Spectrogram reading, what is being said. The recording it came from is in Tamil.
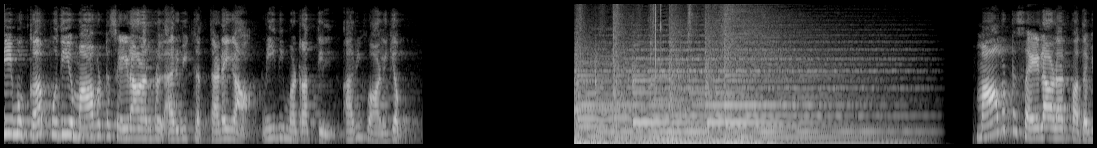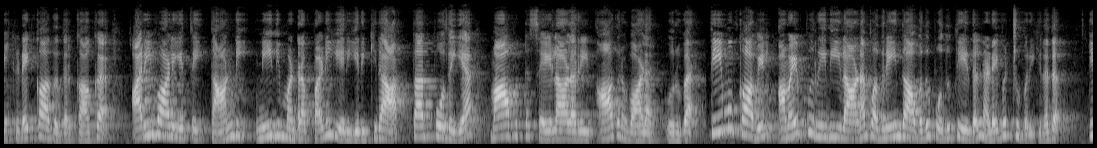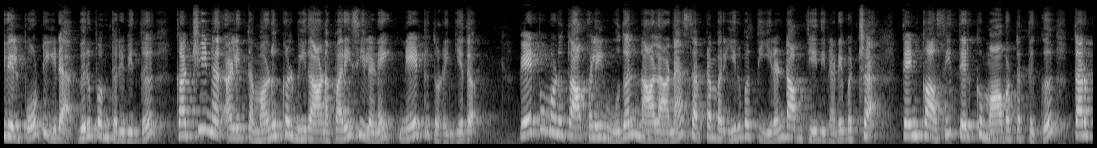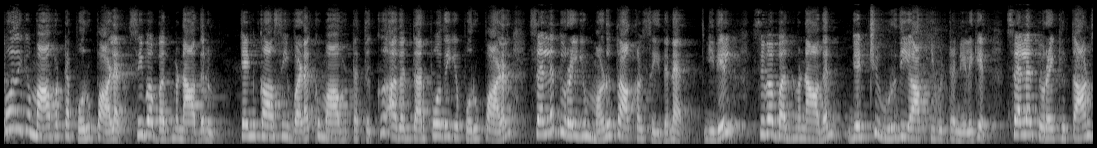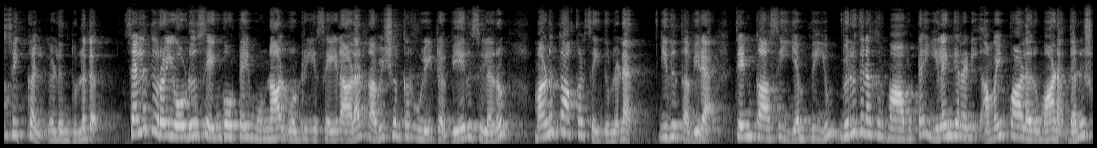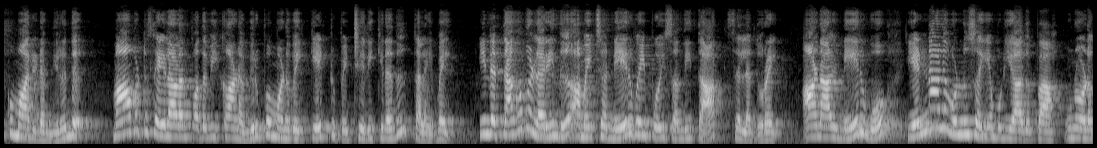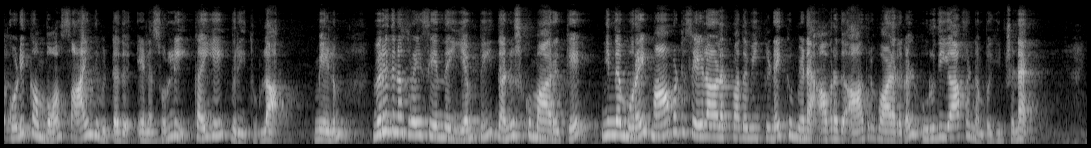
திமுக புதிய மாவட்ட செயலாளர்கள் அறிவிக்க தடையா? நீதிமன்றத்தில் அறிவாலயம். மாவட்ட செயலாளர் பதவி கிடைக்காததற்காக அறிவாலயத்தை தாண்டி நீதிமன்ற படியேறியிருக்கிறார் தற்போதைய மாவட்ட செயலாளரின் ஆதரவாளர் ஒருவர். திமுகவில் அமைப்பு ரீதியிலான பதினைந்தாவது பொதுத் தேர்தல் நடைபெற்று வருகிறது. இதில் போட்டியிட விருப்பம் தெரிவித்து கட்சியினர் அளித்த மனுக்கள் மீதான பரிசீலனை நேற்று தொடங்கியது. வேட்புமனு தாக்கலின் முதல் நாளான செப்டம்பர் இருபத்தி இரண்டாம் தேதி நடைபெற்ற தென்காசி தெற்கு மாவட்டத்துக்கு தற்போதைய மாவட்ட பொறுப்பாளர் சிவபத்மநாதனும் தென்காசி வடக்கு மாவட்டத்துக்கு அதன் தற்போதைய பொறுப்பாளர் செல்லதுரையும் மனு தாக்கல் செய்தனர். இதில் சிவபத்மநாதன் வெற்றி உறுதியாகிவிட்ட நிலையில் செல்லத்துறைக்குத்தான் சிக்கல் எழுந்துள்ளது. செல்லத்துறையோடு செங்கோட்டை முன்னாள் ஒன்றிய செயலாளர் ரவிசங்கர் உள்ளிட்ட வேறு சிலரும் மனு தாக்கல் செய்துள்ளனர். இது தவிர தென்காசி எம்பியும் விருதுநகர் மாவட்ட இளைஞரணி அமைப்பாளருமான தனுஷ்குமாரிடம் இருந்து மாவட்ட செயலாளர் பதவிக்கான விருப்ப மனுவை கேட்டு பெற்றிருக்கிறது தலைமை. இந்த தகவல் அறிந்து அமைச்சர் நேருவை போய் சந்தித்தார் செல்லதுரை ஆனால் நேருவோ என்னால ஒன்னும் செய்ய முடியாதுப்பா. உன்னோட கொடிக்கம்பம் சாய்ந்து விட்டது என சொல்லி கையை விரித்துள்ளார். மேலும் விருதுநகரை சேர்ந்த எம்பி தனுஷ்குமாருக்கே இந்த முறை மாவட்ட செயலாளர் பதவி கிடைக்கும் என அவரது ஆதரவாளர்கள் உறுதியாக நம்புகின்றனர்.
